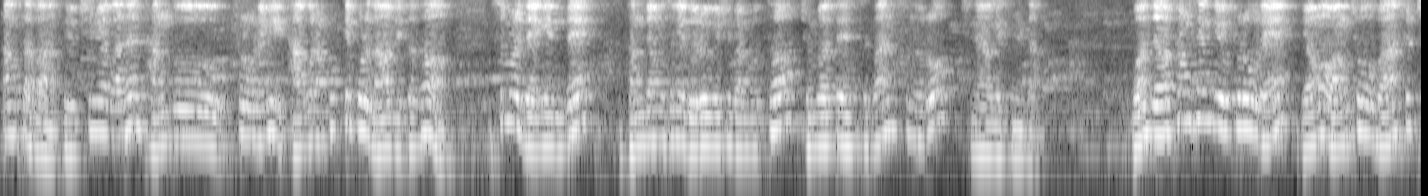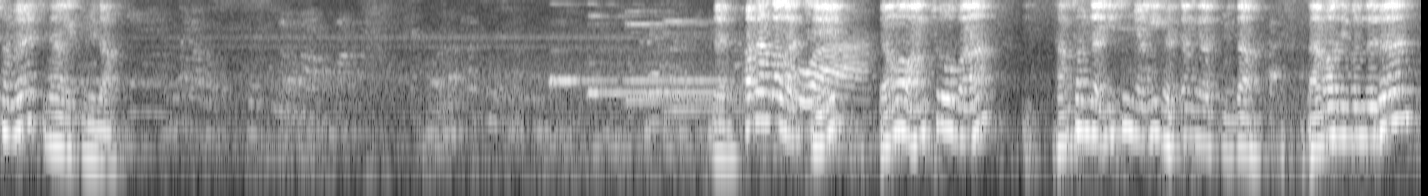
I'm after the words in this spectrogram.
한국사관 그리고 취미여가는 당구 프로그램이 4구랑 포켓볼로 나눠져 있어서 24개인데 강정숙의 노래교실반부터 줌바 댄스반 순으로 진행하겠습니다. 먼저 평생교육 프로그램 영어 왕초보반 추첨을 진행하겠습니다. 네, 화면과 같이 우와. 영어 왕초보반 당첨자 20명이 결정되었습니다. 나머지 분들은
